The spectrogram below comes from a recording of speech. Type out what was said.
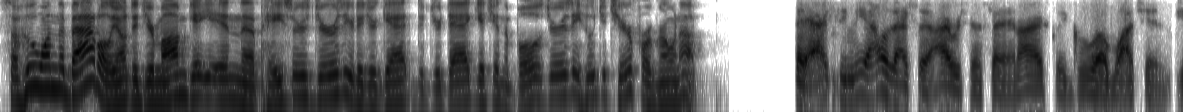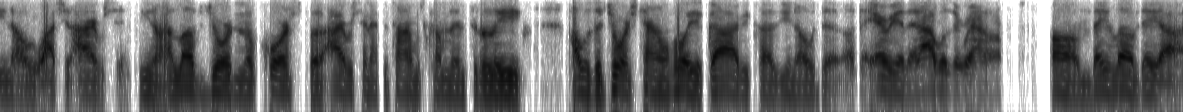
So who won the battle? You know, did your mom get you in the Pacers jersey, or did your get did your dad get you in the Bulls jersey? Who'd you cheer for growing up? Hey, actually, me, I was actually an Iverson fan. I actually grew up watching, you know, watching Iverson. You know, I loved Jordan, of course, but Iverson at the time was coming into the league. I was a Georgetown Hoya guy because you know the uh, the area that I was around, um, they loved AI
